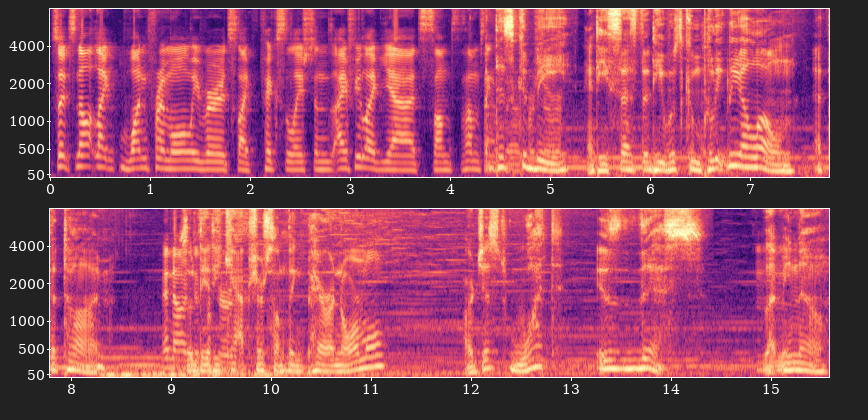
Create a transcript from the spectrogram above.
so it's not like one frame only where it's like pixelation i feel like yeah it's some something this could be, sure. and he says that he was completely alone at the time. So did he capture something paranormal? Or just what is this? Let me know.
